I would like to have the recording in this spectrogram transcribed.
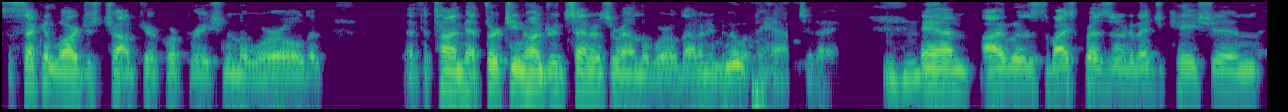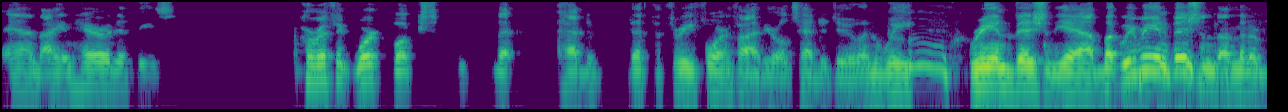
it's the second largest child care corporation in the world, and at the time had 1,300 centers around the world. I don't even know what they have today. Mm-hmm. And I was the vice president of education, and I inherited these horrific workbooks that had to that the three, four, and five year olds had to do, and we re envisioned, yeah, but we re envisioned them in a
